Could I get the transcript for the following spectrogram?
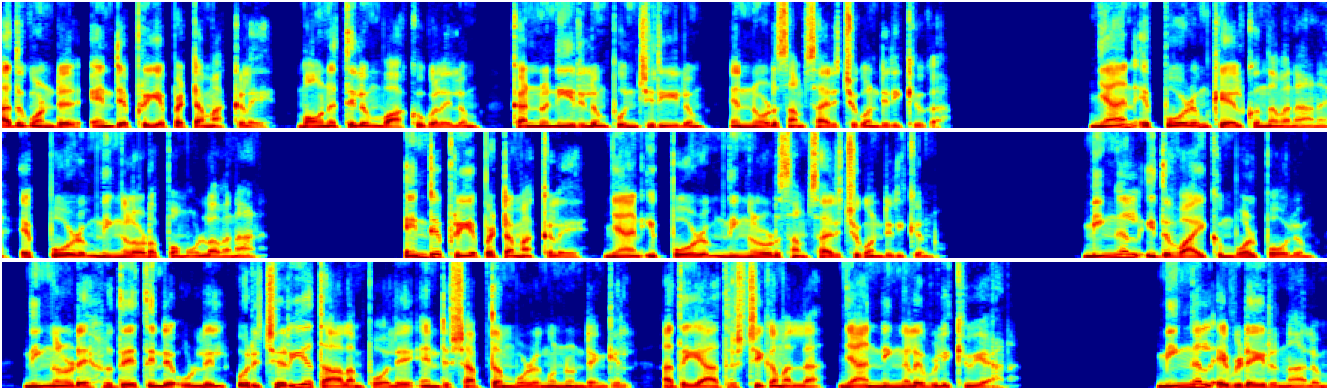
അതുകൊണ്ട് എന്റെ പ്രിയപ്പെട്ട മക്കളെ മൗനത്തിലും വാക്കുകളിലും കണ്ണുനീരിലും പുഞ്ചിരിയിലും എന്നോട് സംസാരിച്ചു കൊണ്ടിരിക്കുക. ഞാൻ എപ്പോഴും കേൾക്കുന്നവനാണ് എപ്പോഴും നിങ്ങളോടൊപ്പം ഉള്ളവനാണ്. എന്റെ പ്രിയപ്പെട്ട മക്കളെ ഞാൻ ഇപ്പോഴും നിങ്ങളോട് സംസാരിച്ചു കൊണ്ടിരിക്കുന്നു. നിങ്ങൾ ഇത് വായിക്കുമ്പോൾ പോലും നിങ്ങളുടെ ഹൃദയത്തിന്റെ ഉള്ളിൽ ഒരു ചെറിയ താളം പോലെ എന്റെ ശബ്ദം മുഴങ്ങുന്നുണ്ടെങ്കിൽ അത് യാദൃശ്ചികമല്ല ഞാൻ നിങ്ങളെ വിളിക്കുകയാണ്. നിങ്ങൾ എവിടെയിരുന്നാലും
